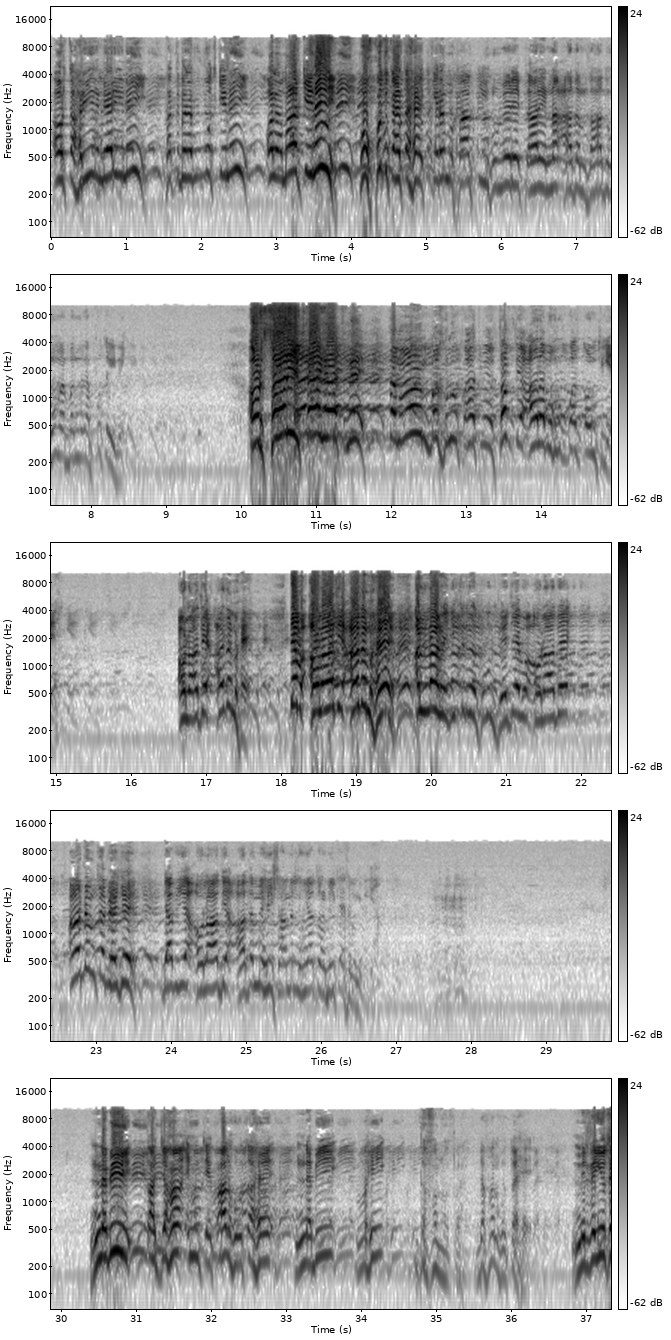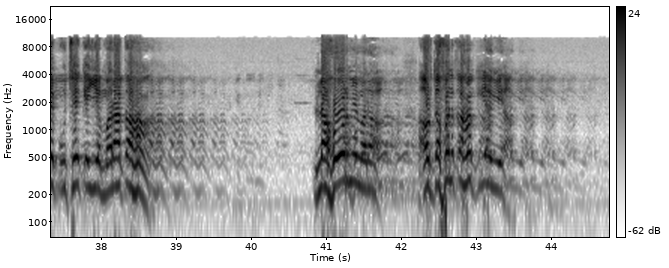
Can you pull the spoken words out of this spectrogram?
اور تحریر میری نہیں، ختم نبوت کی نہیں، علماء کی نہیں۔ وہ خود کہتا ہے، کرم خاکی ہوں میرے پیارے، نہ آدم زاد ہوں، میں بندے کا پتر ہی نہیں۔ اور ساری کائنات میں تمام مخلوقات میں سب سے اعلیٰ مخلوقات کون سی ہے اولاد آدم ہے۔ جب اولاد آدم ہے اللہ نے جتنے رسول بھیجے وہ اولاد آدم سے بھیجے۔ جب یہ اولاد آدم میں ہی شامل نہیں ہے تو نبی کیسے بن گیا؟ نبی کا جہاں انتقال ہوتا ہے نبی وہی دفن ہوتا ہے دفن ہوتا ہے۔ مرزیوں سے پوچھے کہ یہ مرا کہاں؟ لاہور میں مرا اور دفن کہاں کیا گیا؟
